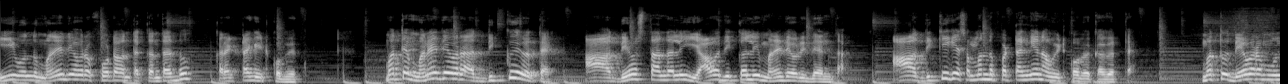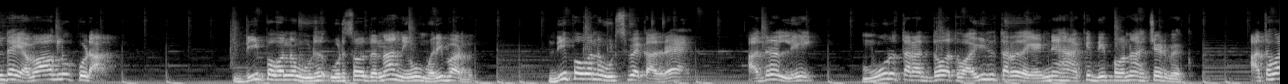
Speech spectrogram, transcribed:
ಈ ಒಂದು ಮನೆ ದೇವರ ಫೋಟೋ ಅಂತಕ್ಕಂಥದ್ದು ಕರೆಕ್ಟಾಗಿ ಇಟ್ಕೋಬೇಕು. ಮತ್ತು ಮನೆ ದೇವರ ದಿಕ್ಕು ಇರುತ್ತೆ. ಆ ದೇವಸ್ಥಾನದಲ್ಲಿ ಯಾವ ದಿಕ್ಕಲ್ಲಿ ಮನೆ ದೇವರಿದೆ ಅಂತ. ಆ ದಿಕ್ಕಿಗೆ ಸಂಬಂಧಪಟ್ಟಂಗೆ ನಾವು ಇಟ್ಕೋಬೇಕಾಗತ್ತೆ. ಮತ್ತು ದೇವರ ಮುಂದೆ ಯಾವಾಗಲೂ ಕೂಡ ದೀಪವನ್ನು ಉಡ್ ಉಡಿಸೋದನ್ನು ನೀವು ಮರಿಬಾರ್ದು. ದೀಪವನ್ನು ಉಡಿಸ್ಬೇಕಾದ್ರೆ ಅದರಲ್ಲಿ ಮೂರು ಥರದ್ದು ಅಥವಾ ಐದು ಥರದ ಎಣ್ಣೆ ಹಾಕಿ ದೀಪವನ್ನು ಹಚ್ಚಿಡಬೇಕು. ಅಥವಾ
